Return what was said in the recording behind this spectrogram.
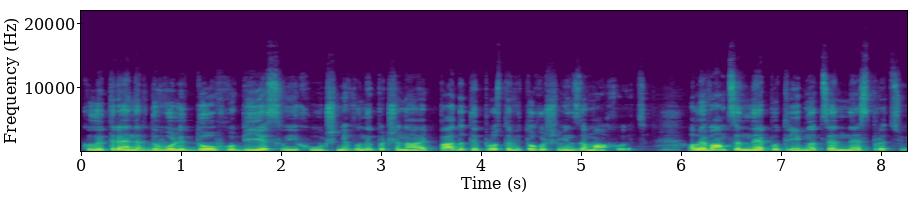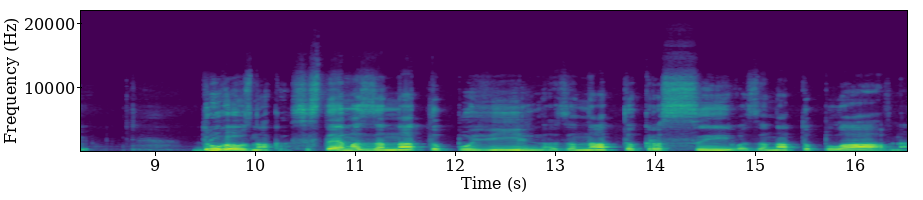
коли тренер доволі довго б'є своїх учнів, вони починають падати просто від того, що він замахується. Але вам це не потрібно, це не спрацює. Друга ознака: система занадто повільна, занадто красива, занадто плавна.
